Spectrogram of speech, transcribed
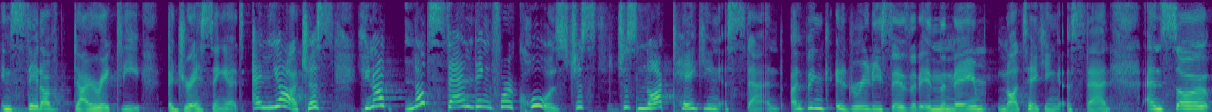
instead of directly addressing it. And yeah, just just you're not not standing for a cause just just not taking a stand. I think it really says it in the name not taking a stand. And so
